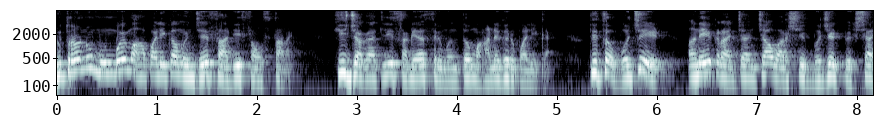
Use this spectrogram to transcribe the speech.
मित्रांनो मुंबई महापालिका म्हणजे साधी संस्था नाही. ही जगातली सगळ्यात श्रीमंत महानगरपालिका आहे. तिचं बजेट अनेक राज्यांच्या वार्षिक बजेटपेक्षा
